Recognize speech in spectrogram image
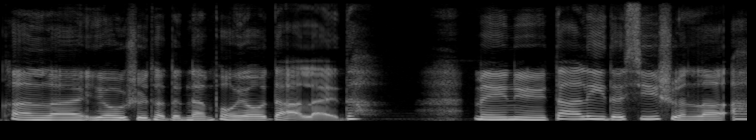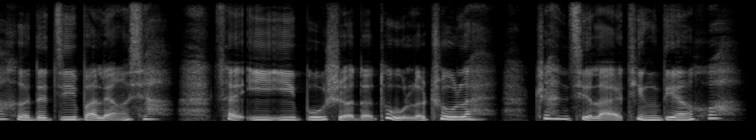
看来又是她的男朋友打来的。美女大力的吸吮了阿和的鸡巴两下，才依依不舍的吐了出来，站起来听电话。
